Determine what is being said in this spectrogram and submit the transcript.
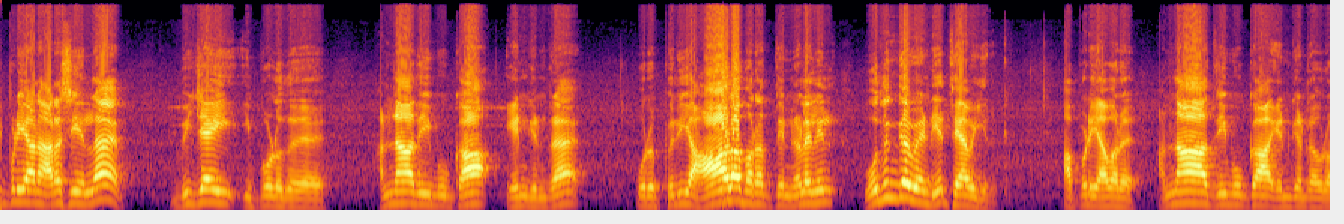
இப்படியான அரசியலில் விஜய் இப்பொழுது அதிமுக என்கின்ற ஒரு பெரிய ஆலமரத்தின் நிழலில் ஒதுங்க வேண்டிய தேவை இருக்குது அப்படி அவர் அதிமுக என்கின்ற ஒரு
